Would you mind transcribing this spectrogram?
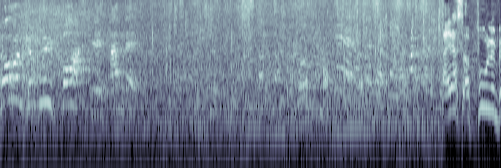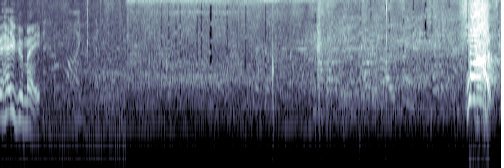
No one can move fast here, can they? Hey, that's appalling behaviour, mate. Fuck!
